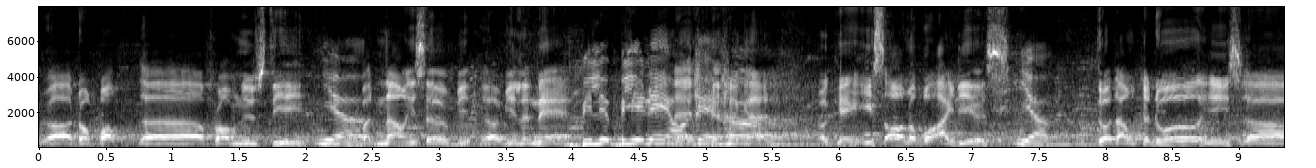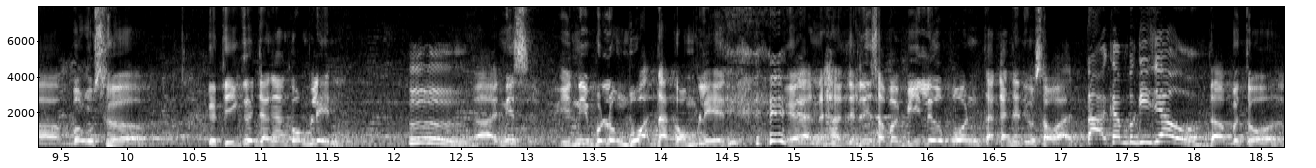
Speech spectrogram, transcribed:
uh, drop out uh, from university. Yeah. But now he's a, bi- a billionaire. Bila billionaire, okay. Kan? Okay, it's all about ideas. ya Itu dan kedua is uh, berusaha. Ketiga jangan komplain. Hmm. Uh, ini ini belum buat dah komplain kan. Jadi sampai bila pun takkan jadi usahawan. tak akan pergi jauh Tak betul.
